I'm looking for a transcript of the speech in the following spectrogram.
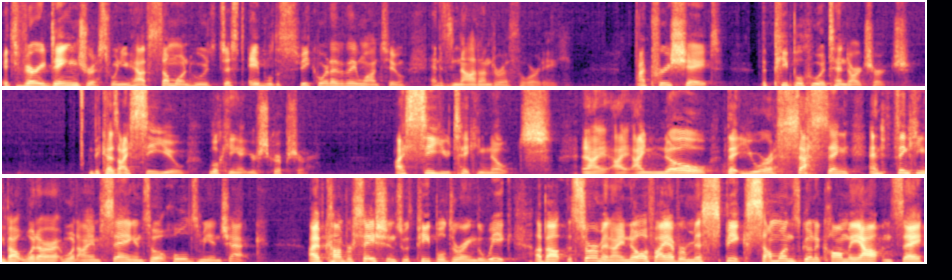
It's very dangerous when you have someone who is just able to speak whatever they want to and is not under authority. I appreciate the people who attend our church because I see you looking at your scripture. I see you taking notes. And I, I, I, know that you are assessing and thinking about what, are, what I am saying, and so it holds me in check. I have conversations with people during the week about the sermon. I know if I ever misspeak, someone's going to call me out and say,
